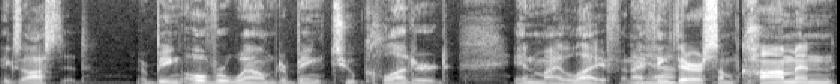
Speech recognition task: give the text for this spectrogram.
exhausted or being overwhelmed or being too cluttered in my life? And I Yeah. think there are some common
